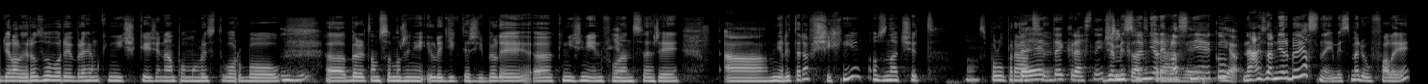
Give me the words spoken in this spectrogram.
dělali rozhovory během knížky, že nám pomohli s tvorbou. Mm-hmm. Uh, byli tam samozřejmě i lidi, kteří byli uh, knižní influenceři a měli teda všichni označit no, spolupráci. To je, to je krásný Že my jsme měli právě. vlastně jako, jo. náš záměr byl jasný, my jsme doufali,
